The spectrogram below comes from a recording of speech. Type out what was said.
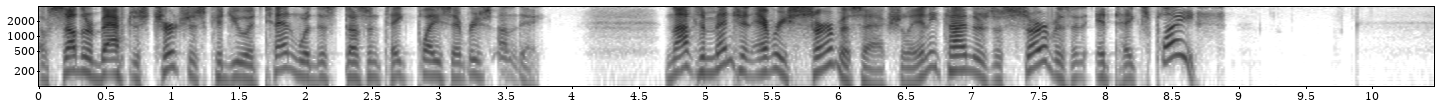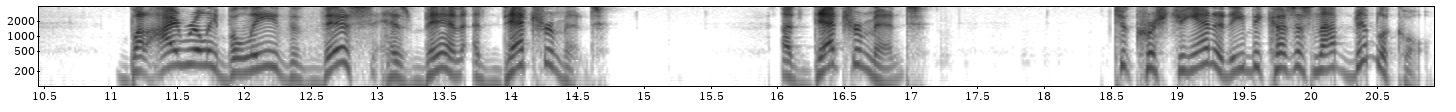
of Southern Baptist churches could you attend where this doesn't take place every Sunday. Not to mention every service, actually. Anytime there's a service, it, it takes place. But I really believe that this has been a detriment, a detriment to Christianity because it's not biblical.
